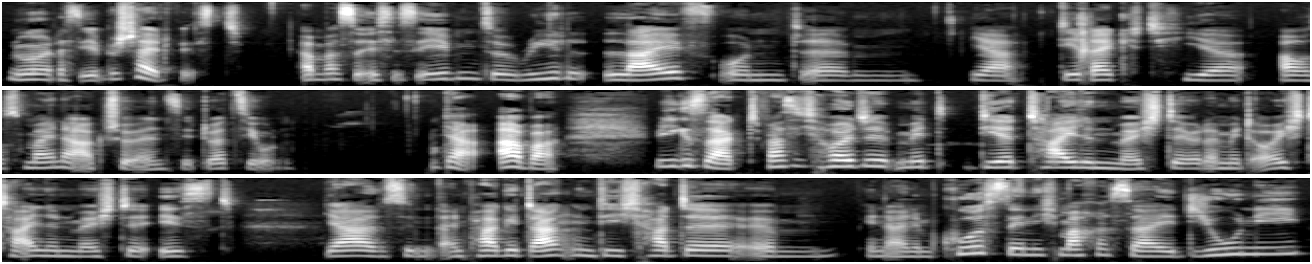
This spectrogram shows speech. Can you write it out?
nur dass ihr Bescheid wisst. Aber so ist es eben, so real life und ähm, ja, direkt hier aus meiner aktuellen Situation. Ja, aber wie gesagt, was ich heute mit dir teilen möchte oder mit euch teilen möchte, ist, ja, das sind ein paar Gedanken, die ich hatte ähm, in einem Kurs, den ich mache seit Juni,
